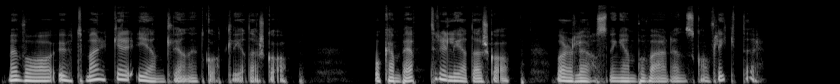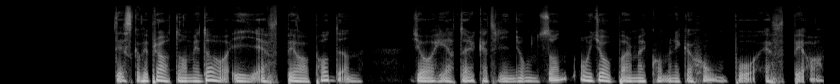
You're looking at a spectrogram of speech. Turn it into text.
Men vad utmärker egentligen ett gott ledarskap? Och kan bättre ledarskap vara lösningen på världens konflikter? Det ska vi prata om idag i FBA-podden. Jag heter Katrin Jonsson och jobbar med kommunikation på FBA.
